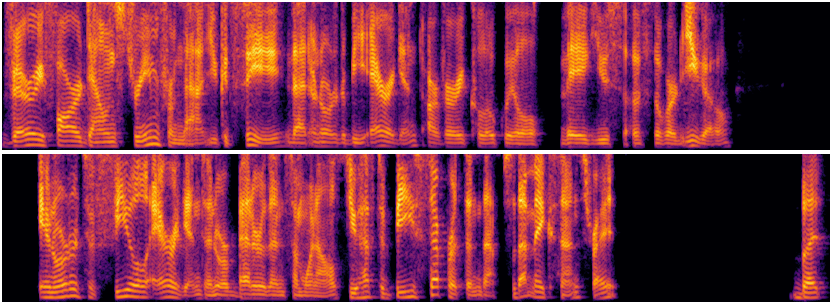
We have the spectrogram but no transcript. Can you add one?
very far downstream from that, you could see that in order to be arrogant, our very colloquial, vague use of the word ego, in order to feel arrogant and or better than someone else, you have to be separate than them. So that makes sense, right? But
